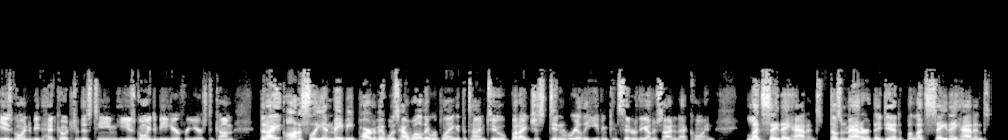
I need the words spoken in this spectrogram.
is going to be the head coach of this team. He is going to be here for years to come that I honestly, and maybe part of it was how well they were playing at the time too, but I just didn't really even consider the other side of that coin. Let's say they hadn't. Doesn't matter. They did, but let's say they hadn't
